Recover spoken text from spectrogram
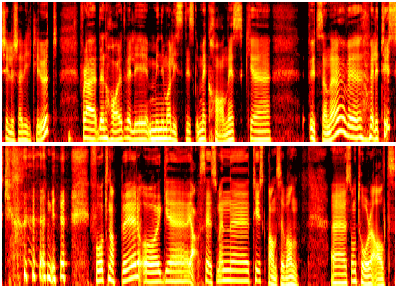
skiller seg virkelig ut. For er, den har et veldig minimalistisk, mekanisk eh, utseende. Veldig tysk. Få knapper og eh, ja, ser ut som en eh, tysk panservogn. eh, som tåler alt.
